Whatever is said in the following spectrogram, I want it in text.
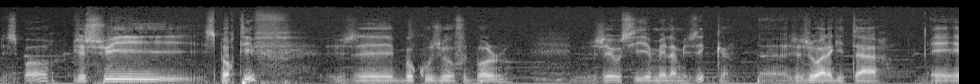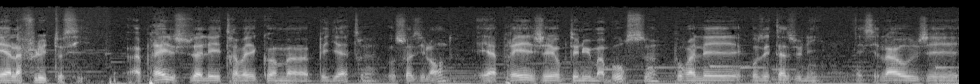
du sport. Je suis sportif, j'ai beaucoup joué au football, j'ai aussi aimé la musique, je joue à la guitare et à la flûte aussi. Après, je suis allé travailler comme pédiatre au Swaziland. Et après, j'ai obtenu ma bourse pour aller aux États-Unis. Et c'est là où j'ai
